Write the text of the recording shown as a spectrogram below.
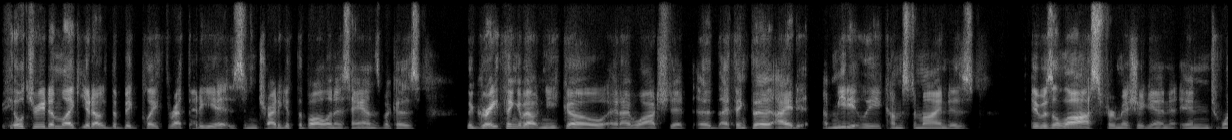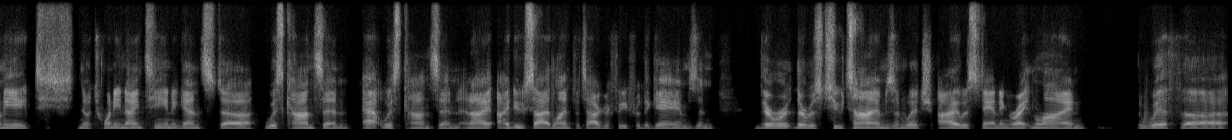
he'll treat him like you know the big play threat that he is, and try to get the ball in his hands because the great thing about Nico, and I watched it, uh, I think the I immediately comes to mind is it was a loss for Michigan in 2018, no, 2019 against uh, Wisconsin at Wisconsin. And I, I do sideline photography for the games. And there were, there was two times in which I was standing right in line with, uh,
